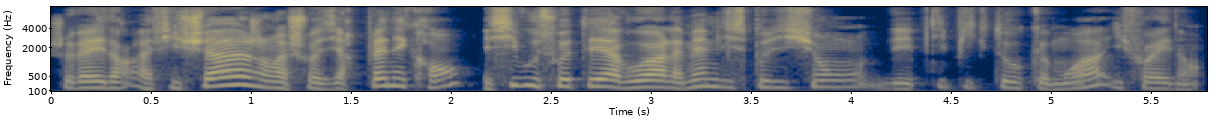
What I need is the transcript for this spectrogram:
Je vais aller dans Affichage, on va choisir Plein écran. Et si vous souhaitez avoir la même disposition des petits pictos comme moi, il faut aller dans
